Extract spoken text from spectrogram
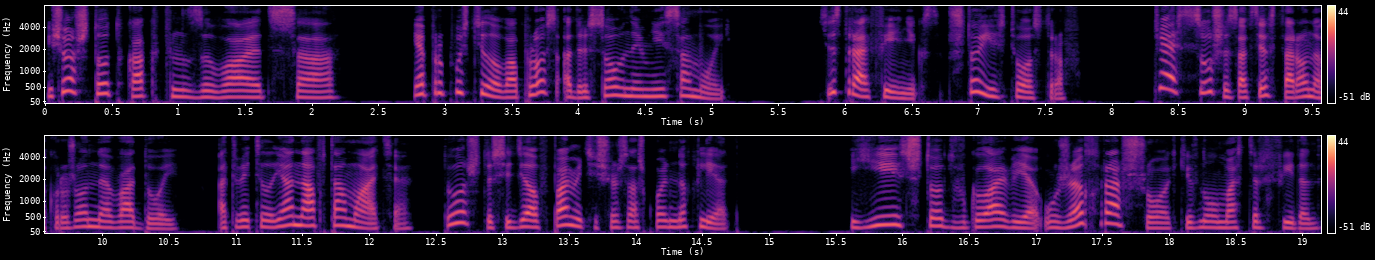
Еще что-то как-то называется... Я пропустила вопрос, адресованный мне самой. «Сестра Феникс, что есть остров?» «Часть суши со всех сторон, окруженная водой», — ответил я на автомате, то, что сидело в памяти еще со школьных лет. «Есть что-то в голове, уже хорошо», — кивнул мастер Филин.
